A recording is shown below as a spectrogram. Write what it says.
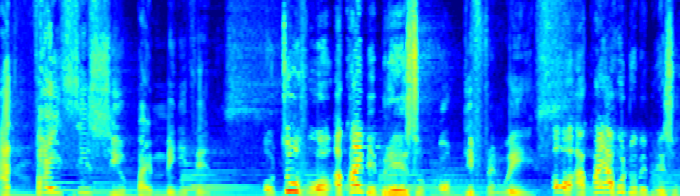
advises you by many things, otuufo wɔ akwan bebree so of different ways. ɔwɔ akwan ahodoɔ bebree so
